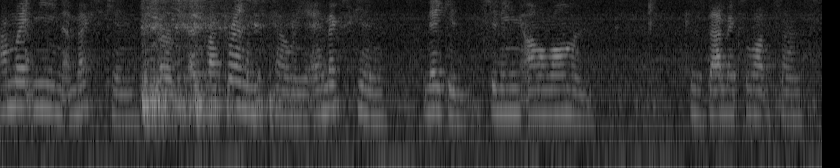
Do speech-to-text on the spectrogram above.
I might mean a Mexican, or as my friends tell me, a Mexican naked sitting on a lawn. Because that makes a lot of sense.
